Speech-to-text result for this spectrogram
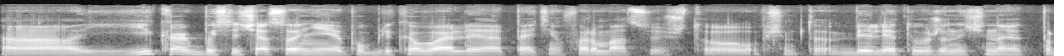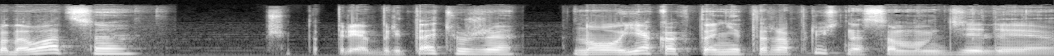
А, и как бы сейчас они опубликовали опять информацию, что, в общем-то, билеты уже начинают продаваться, в общем-то, приобретать уже. Но я как-то не тороплюсь на самом деле.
